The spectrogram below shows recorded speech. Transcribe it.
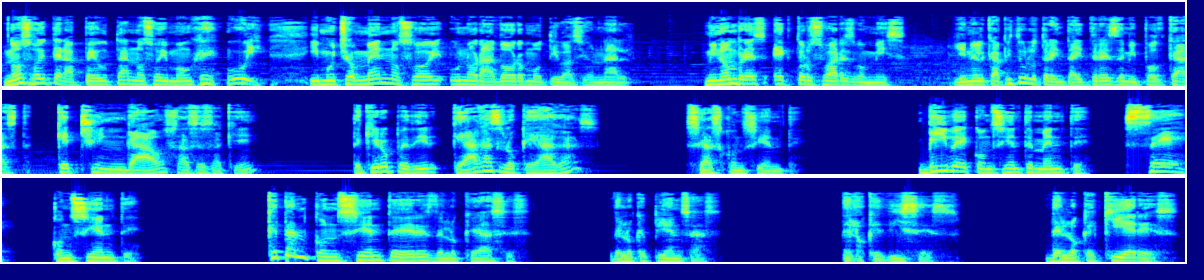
no soy terapeuta, no soy monje, uy, y mucho menos soy un orador motivacional. Mi nombre es Héctor Suárez Gómez y en el capítulo 33 de mi podcast ¿Qué chingaos haces aquí? Te quiero pedir que hagas lo que hagas, seas consciente. Vive conscientemente, sé consciente. ¿Qué tan consciente eres de lo que haces, de lo que piensas, de lo que dices, de lo que quieres,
